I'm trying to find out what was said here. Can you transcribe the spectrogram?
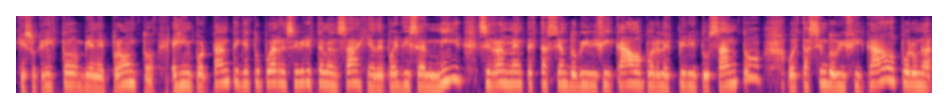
Jesucristo viene pronto. Es importante que tú puedas recibir este mensaje, de poder discernir si realmente estás siendo vivificado por el Espíritu Santo o estás siendo vivificado por una,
